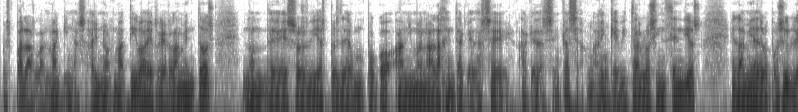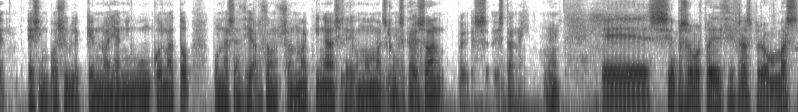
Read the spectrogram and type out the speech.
pues parar las máquinas. Hay normativa, hay reglamentos donde esos días pues de un poco animan a la gente a quedarse a quedarse en casa. Hay que evitar los incendios en la medida de lo posible es imposible que no haya ningún conato por una sencilla razón. Son máquinas y como máquinas que son, pues están ahí. ¿eh? Eh, siempre solemos pedir cifras, pero más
